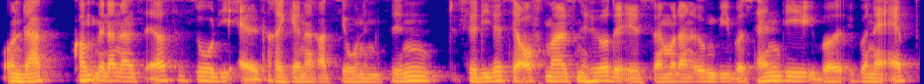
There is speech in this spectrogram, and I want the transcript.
Und da kommt mir dann als erstes so die ältere Generation in Sinn, für die das ja oftmals eine Hürde ist, wenn man dann irgendwie übers Handy, über, über eine App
